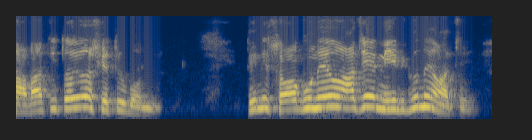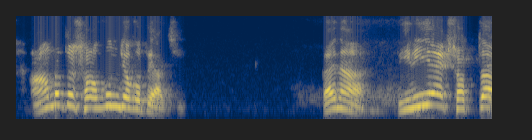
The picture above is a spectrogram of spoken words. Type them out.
ভাবাতীতয় সেতু বন্ধু তিনি সগুণেও আছে, নির্গুণেও আছে। আমরা তো সগুণ জগতে আছি। তাই না? তিনি এক সত্তা,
